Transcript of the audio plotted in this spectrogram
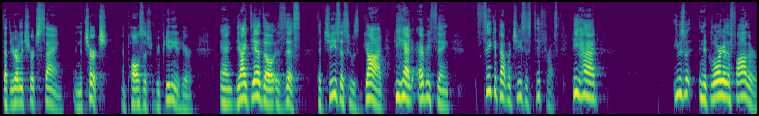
that the early church sang in the church, and Paul's just repeating it here. And the idea, though, is this that Jesus, who was God, he had everything. Think about what Jesus did for us. He had he was in the glory of the Father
